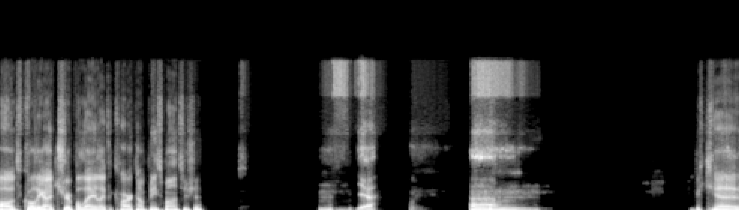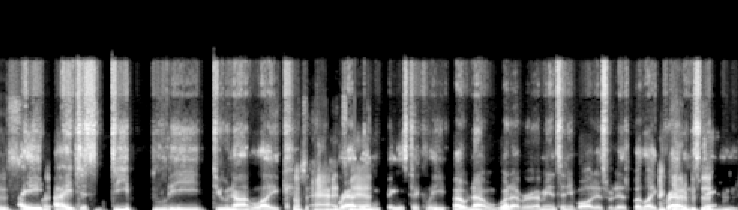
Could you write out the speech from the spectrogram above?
oh, it's cool. They got AAA, like the car company sponsorship. yeah. Um, Because I uh, I just deeply do not like those ads, grabbing man. basically. Oh no, whatever. I mean, it's any ball. It is what it is. But like I get it, but the-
